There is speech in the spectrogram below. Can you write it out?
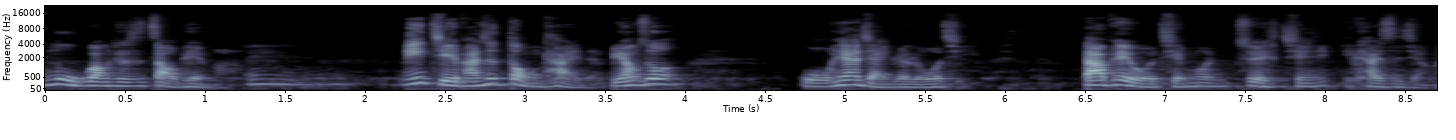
目光就是照片嘛，嗯，你解盘是动态的，比方说，我现在讲一个逻辑，搭配我前面最先一开始讲，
